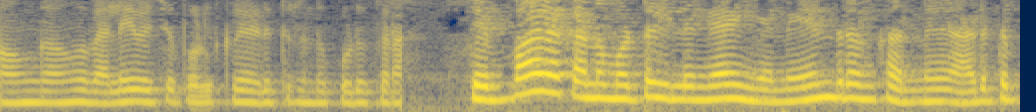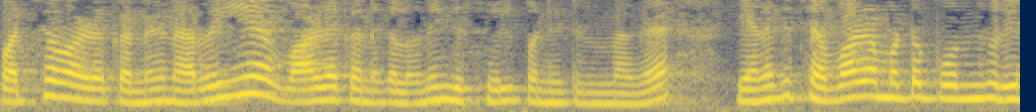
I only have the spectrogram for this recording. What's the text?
அவங்க அவங்க விளைய வச்ச பொருட்களை எடுத்துகிட்டு வந்து கொடுக்குறாங்க. செவ்வாழை கன்று மட்டும் இல்லைங்க. இங்கே நேந்திரம் கண்ணு அடுத்து பச்சை வாழைக்கண்ணு நிறைய வாழைக்கண்ணுகள் வந்து இங்கே சேல் பண்ணிட்டு இருந்தாங்க. எனக்கு செவ்வாழை மட்டும் போதும்னு சொல்லி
